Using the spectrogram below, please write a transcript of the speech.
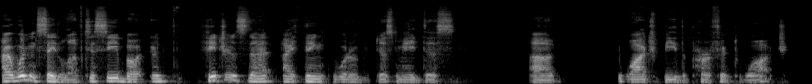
I wouldn't say love to see, but features that I think would have just made this uh, watch be the perfect watch,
